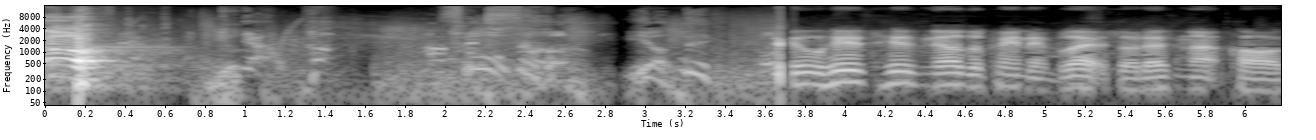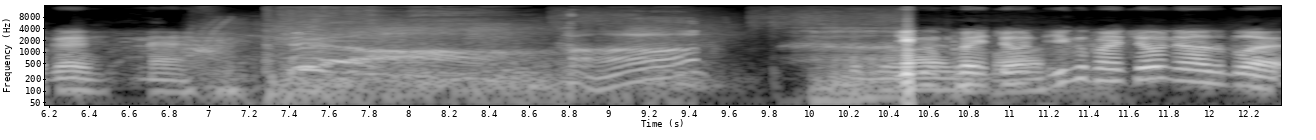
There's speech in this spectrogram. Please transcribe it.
Oh! Dude, his his nails are painted black, so that's not called gay. Nah. You can Jiraiya's paint your boss. you can paint your nails black.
